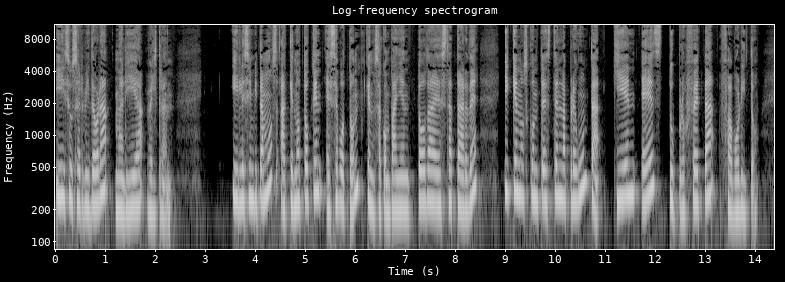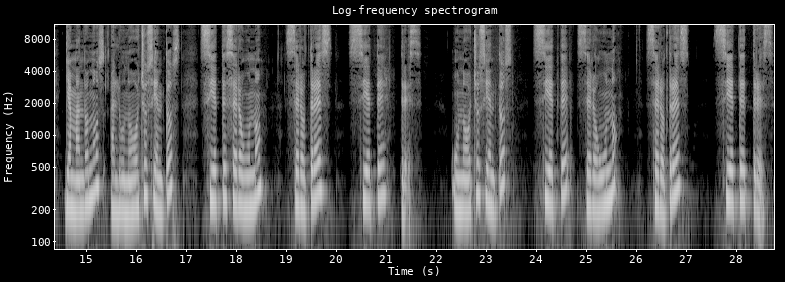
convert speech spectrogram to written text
y su servidora María Beltrán. Y les invitamos a que no toquen ese botón, que nos acompañen toda esta tarde y que nos contesten la pregunta, ¿quién es tu profeta favorito? Llamándonos al 1-800-701-0373. 1-800-701-0373.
